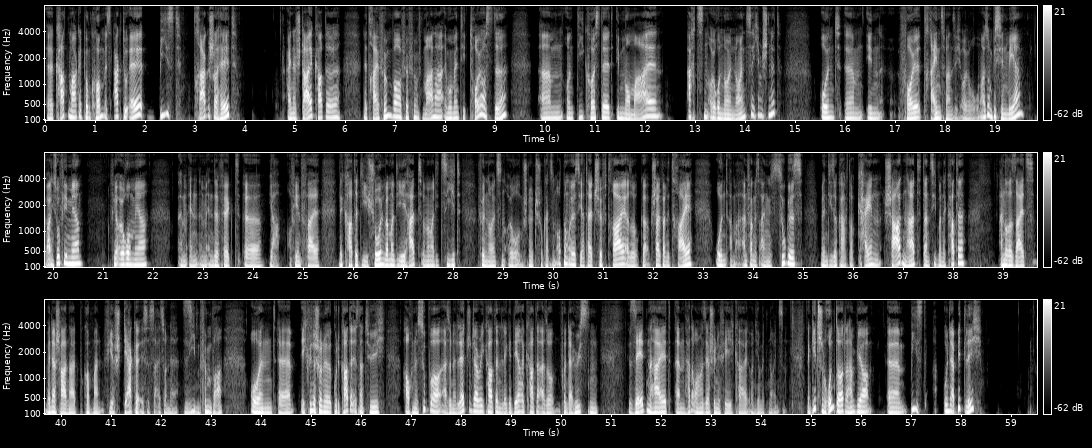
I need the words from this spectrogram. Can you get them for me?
äh, Kartenmarket.com ist aktuell Beast, tragischer Held, eine Stahlkarte, eine 3-5er für 5 Mana, im Moment die teuerste. Ähm, und die kostet im normalen 18,99 Euro im Schnitt und ähm, in Voll 23 Euro. Also ein bisschen mehr, gar nicht so viel mehr, 4 Euro mehr. Im, im Endeffekt, äh, ja, auf jeden Fall eine Karte, die schon, wenn man die hat und wenn man die zieht, für 19 Euro im Schnitt schon ganz in Ordnung ist. Die hat halt Shift 3, also Schaltwande 3 und am Anfang des eigenen Zuges, wenn dieser Charakter keinen Schaden hat, dann zieht man eine Karte. Andererseits, wenn er Schaden hat, bekommt man vier Stärke, ist es also eine 7-5er. Und äh, ich finde schon eine gute Karte ist natürlich auch eine super, also eine Legendary-Karte, eine legendäre Karte, also von der höchsten Seltenheit, ähm, hat auch eine sehr schöne Fähigkeit und hier mit 19. Dann geht es schon runter, dann haben wir ähm, Beast unerbittlich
